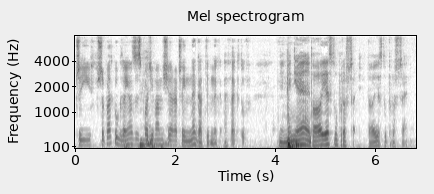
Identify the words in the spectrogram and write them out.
Czyli w przypadku glejozy spodziewamy się raczej negatywnych efektów. Nie, nie, nie, to jest uproszczenie. To jest uproszczenie.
